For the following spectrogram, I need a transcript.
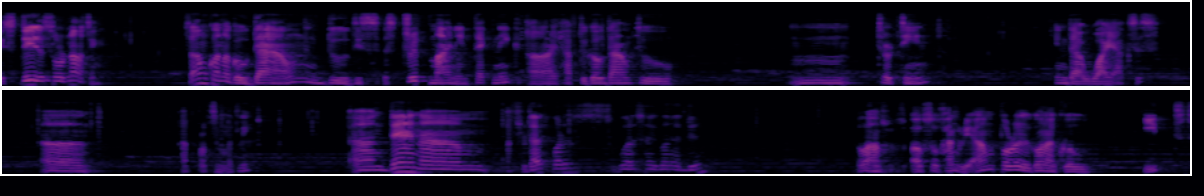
it's this or nothing. So I'm gonna go down and do this strip mining technique. I have to go down to mm, 13 in the y-axis and approximately. And then um, after that what is what is I gonna do? Oh I'm also hungry. I'm probably gonna go eat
